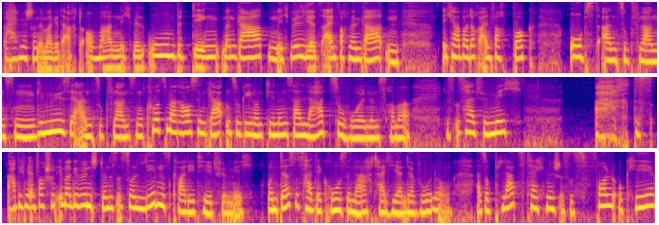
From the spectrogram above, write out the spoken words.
Da habe ich mir schon immer gedacht, oh Mann, ich will unbedingt einen Garten. Ich will jetzt einfach einen Garten. Ich habe doch einfach Bock, Obst anzupflanzen, Gemüse anzupflanzen, kurz mal raus in den Garten zu gehen und dir einen Salat zu holen im Sommer. Das ist halt für mich ach, das habe ich mir einfach schon immer gewünscht und das ist so Lebensqualität für mich. Und das ist halt der große Nachteil hier in der Wohnung. Also platztechnisch ist es voll okay.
